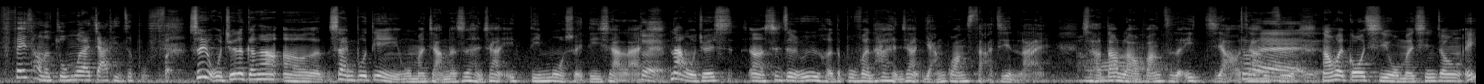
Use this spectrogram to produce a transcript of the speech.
非常的琢磨在家庭这部分。所以我觉得刚刚呃上一部电影我们讲的是很像一滴墨水滴下来，对。那我觉得是呃是这愈合的部分，它很像阳光洒进来，洒到老房子的一角这样子对，然后会勾起我们心中哎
